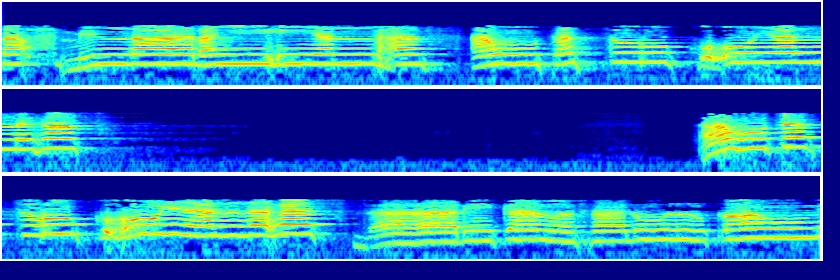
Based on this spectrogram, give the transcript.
تحمل عليه يلهث أو تتركه يلهث. أو تتركه يلهث. ذلك مثل القوم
